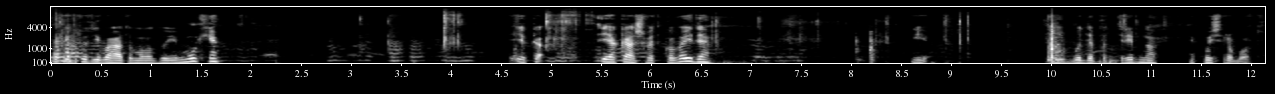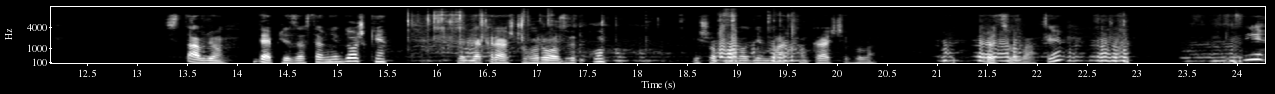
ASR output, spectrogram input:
так як тут є багато молодої мухи, яка, яка швидко вийде, і, і буде потрібно якусь роботу. Ставлю теплі заставні дошки це для кращого розвитку і щоб молодим маткам краще було працювати. І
